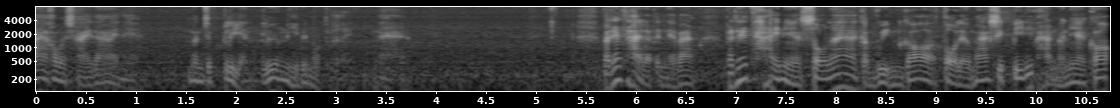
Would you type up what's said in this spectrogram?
ล่าเข้ามาใช้ได้เนี่ยมันจะเปลี่ยนเรื่องนี้ไปหมดเลยนะฮะประเทศไทยล่ะเป็นไงบ้าง ประเทศไทยเนี่ยโซล่ากับวินก็โตเร็วมาก 10 ปีที่ผ่านมาเนี่ยก็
